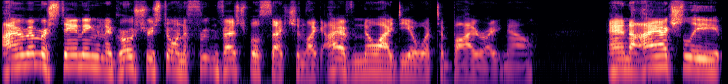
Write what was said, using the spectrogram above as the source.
I remember standing in a grocery store in the fruit and vegetable section like i have no idea what to buy right now. And i actually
